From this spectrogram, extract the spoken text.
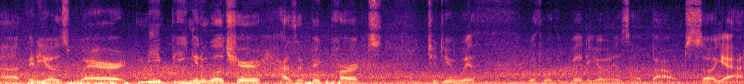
uh, videos where me being in a wheelchair has a big part to do with with what the video is about. So yeah,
